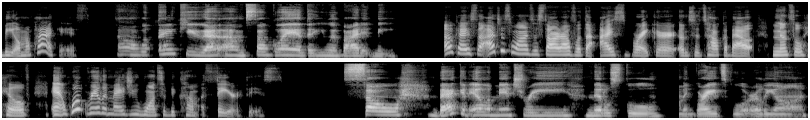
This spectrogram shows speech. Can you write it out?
be on my podcast. Oh well, thank you. I, I'm so glad that you invited me. Okay, so I just wanted to start off with an icebreaker and to talk about mental health and what really made you want to become a therapist. So, back in elementary, middle school, um, in grade school early on,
